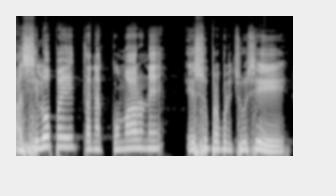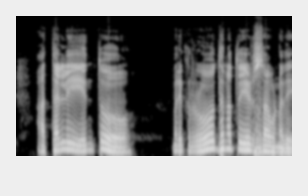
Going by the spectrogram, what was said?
ఆ శిలువపై తన కుమారుని యేసు ప్రభుని చూసి ఆ తల్లి ఎంతో మరి రోధనతో ఏడుస్తూ ఉన్నది.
